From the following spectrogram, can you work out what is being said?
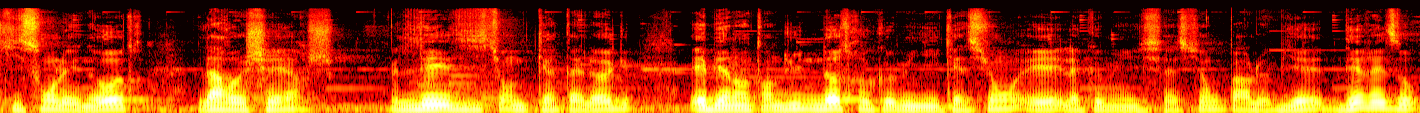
qui sont les nôtres, la recherche, l'édition de catalogue et bien entendu notre communication et la communication par le biais des réseaux.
